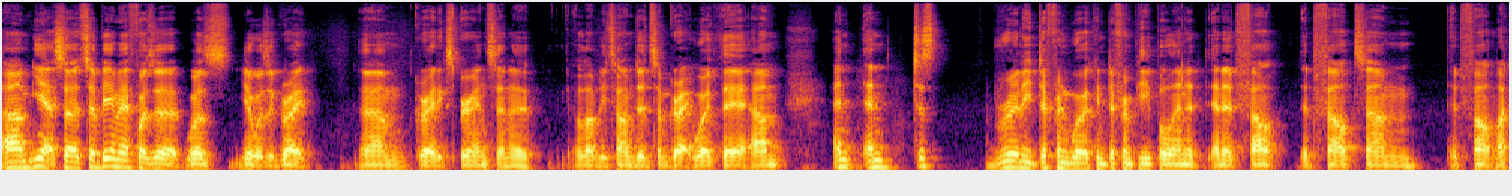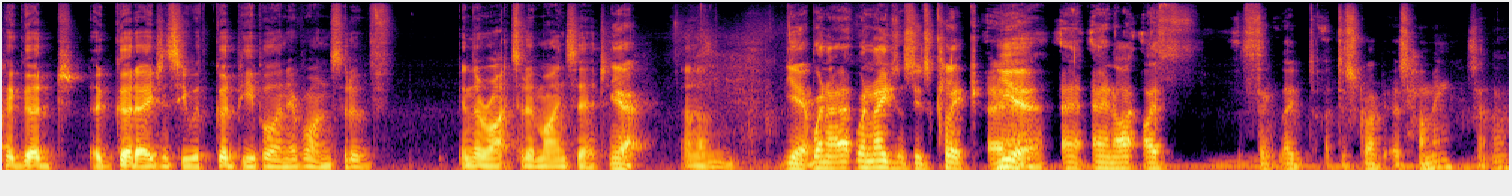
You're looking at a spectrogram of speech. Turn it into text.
Um, yeah, so so BMF was a was yeah was a great um, great experience and a, a lovely time. Did some great work there, um, and and just really different work and different people, and it and it felt it felt um, it felt like a good a good agency with good people and everyone sort of in the right sort of mindset. Yeah. Um, Yeah, when I, when agencies click, uh, Yeah. and I, I th- think they describe it as humming. Is that right?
